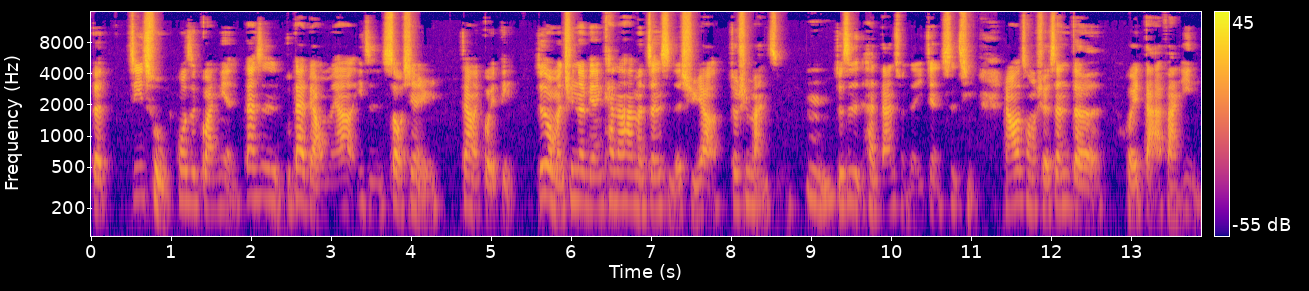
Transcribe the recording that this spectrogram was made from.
的基础或是观念，但是不代表我们要一直受限于这样的规定。就是我们去那边看到他们真实的需要，就去满足，嗯，就是很单纯的一件事情。然后从学生的回答反应，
